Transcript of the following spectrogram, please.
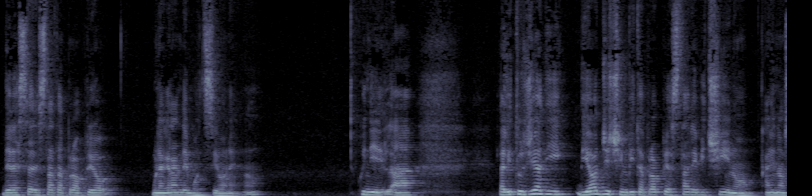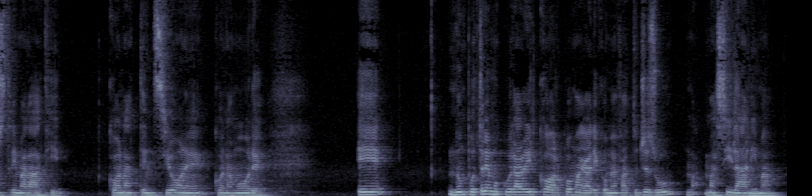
deve essere stata proprio una grande emozione. No? Quindi la, la liturgia di, di, oggi ci invita proprio a stare vicino ai nostri malati, con attenzione, con amore e non potremo curare il corpo magari come ha fatto Gesù, ma, ma sì l'anima,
